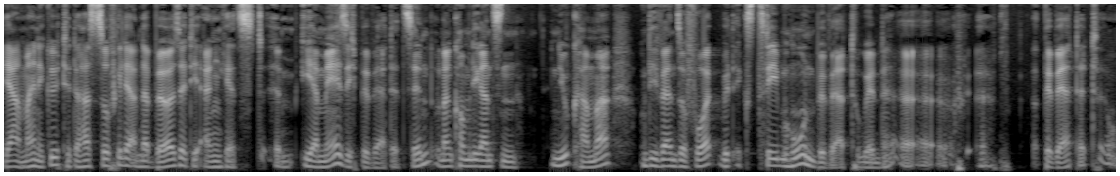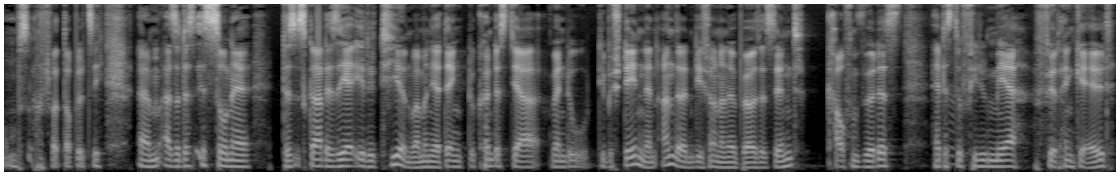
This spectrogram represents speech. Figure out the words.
ja, meine Güte, du hast so viele an der Börse, die eigentlich jetzt ähm, eher mäßig bewertet sind und dann kommen die ganzen Newcomer und die werden sofort mit extrem hohen Bewertungen äh, äh, bewertet, ums verdoppelt sich. Ähm, also das ist so eine, das ist gerade sehr irritierend, weil man ja denkt, du könntest ja, wenn du die bestehenden anderen, die schon an der Börse sind, kaufen würdest, hättest du viel mehr für dein Geld.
